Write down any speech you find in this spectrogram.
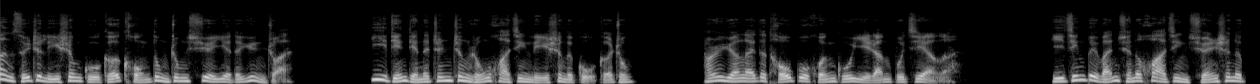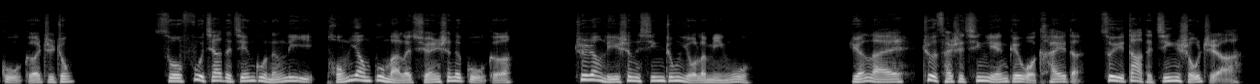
伴随着李胜骨骼孔洞中血液的运转，一点点的真正融化进李胜的骨骼中，而原来的头部魂骨已然不见了，已经被完全的化进全身的骨骼之中。所附加的坚固能力同样布满了全身的骨骼，这让李胜心中有了明悟：原来这才是青莲给我开的最大的金手指啊！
